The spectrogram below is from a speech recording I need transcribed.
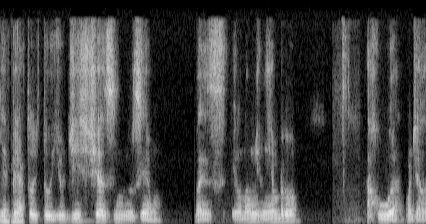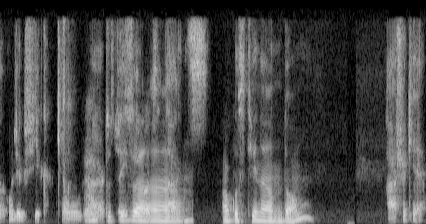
E é uhum. é perto do Judicious Museum, mas eu não me lembro a rua onde, ela, onde ele fica, que é um lugar ah, tu diz a... Augustina Dom? Acho que é.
